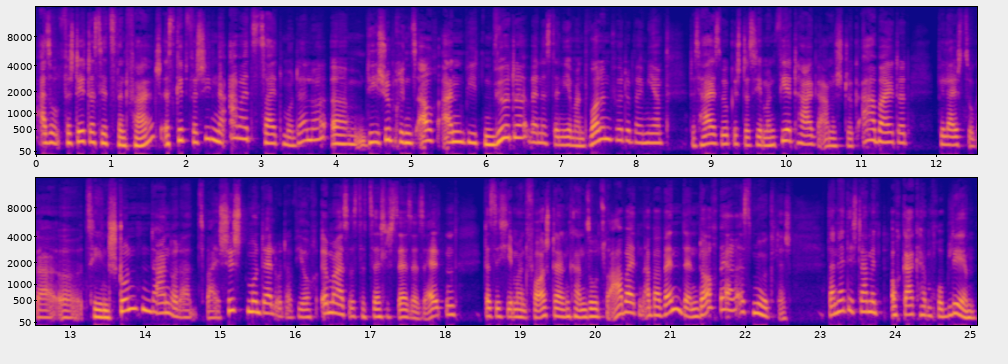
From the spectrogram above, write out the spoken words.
Also versteht das jetzt nicht falsch. Es gibt verschiedene Arbeitszeitmodelle, ähm, die ich übrigens auch anbieten würde, wenn es denn jemand wollen würde bei mir. Das heißt wirklich, dass jemand vier Tage am Stück arbeitet, vielleicht sogar äh, zehn Stunden dann oder zwei Schichtmodell oder wie auch immer. Es ist tatsächlich sehr, sehr selten, dass sich jemand vorstellen kann, so zu arbeiten. Aber wenn denn doch, wäre es möglich. Dann hätte ich damit auch gar kein Problem.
